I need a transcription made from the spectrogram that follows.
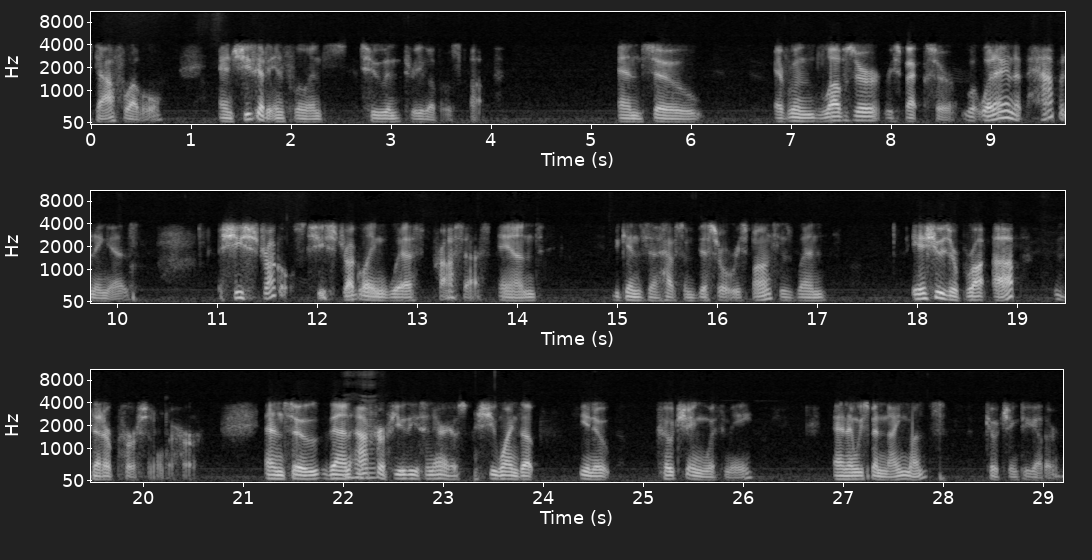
staff level and she's got to influence two and three levels up and so Everyone loves her, respects her. What, what ended up happening is she struggles. She's struggling with process and begins to have some visceral responses when issues are brought up that are personal to her. And so then mm-hmm. after a few of these scenarios, she winds up, you know, coaching with me. And then we spend nine months coaching together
